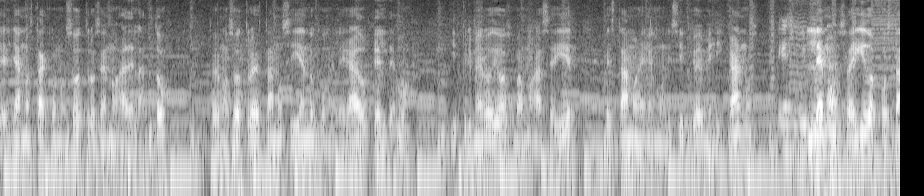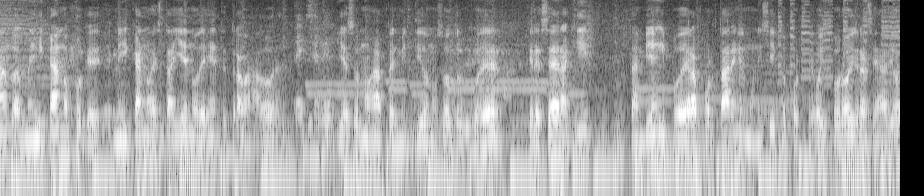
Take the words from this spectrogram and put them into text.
Él ya no está con nosotros, él nos adelantó. Pero nosotros estamos siguiendo con el legado que él dejó. Y primero Dios, vamos a seguir. Estamos en el municipio de Mexicanos. Le hemos seguido apostando a Mexicanos porque Mexicanos está lleno de gente trabajadora. Excelente. Y eso nos ha permitido a nosotros poder crecer aquí también y poder aportar en el municipio. Porque hoy por hoy, gracias a Dios,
